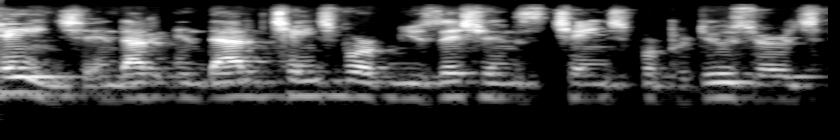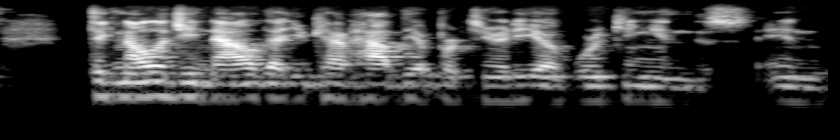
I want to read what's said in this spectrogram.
changed and that and that change for musicians change for producers technology now that you can have the opportunity of working in this in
